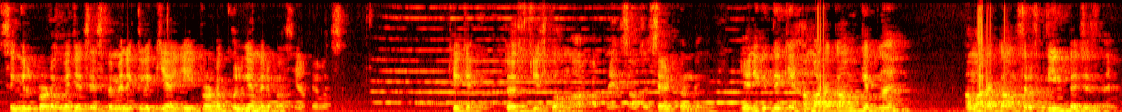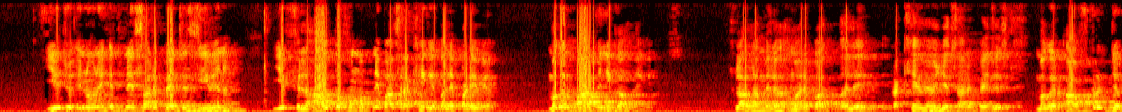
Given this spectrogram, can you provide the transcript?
सिंगल प्रोडक्ट में, जैसे इस पर मैंने क्लिक किया, यही प्रोडक्ट खुल गया मेरे पास यहाँ पे अलग से। ठीक है? तो इस चीज़ को हम अपने हिसाब से सेट कर लेंगे। यानी कि देखिए, हमारा काम कितना है? हमारा काम सिर्फ़ तीन पेजेस में ये जो इन्होंने इतने सारे पेजेस दिए हैं ना, ये फ़िलहाल तो हम अपने पास रखेंगे, भले पड़े हुए मगर बाद में निकाल देंगे। फ़िलहाल हमें हमारे पास भले रखे हुए हैं ये सारे पेजेस मगर आफ्टर जब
